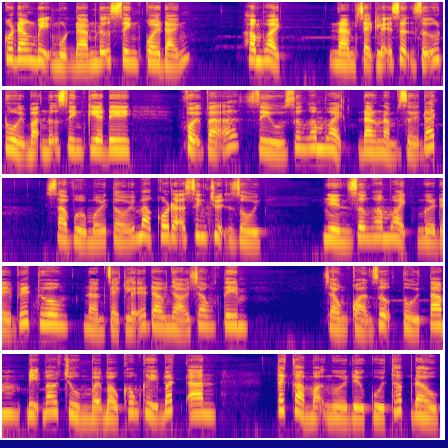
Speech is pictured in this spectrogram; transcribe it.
cô đang bị một đám nữ sinh quay đánh. Hâm Hoạch, Nam Trạch Lễ giận dữ đuổi bọn nữ sinh kia đi. Vội vã dìu Dương Hâm Hoạch đang nằm dưới đất. Sao vừa mới tới mà cô đã sinh chuyện rồi? Nhìn Dương Hâm Hoạch người đầy vết thương, Nam Trạch Lễ đau nhói trong tim. Trong quán rượu tối tăm bị bao trùm bởi bầu không khí bất an. Tất cả mọi người đều cúi thấp đầu,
